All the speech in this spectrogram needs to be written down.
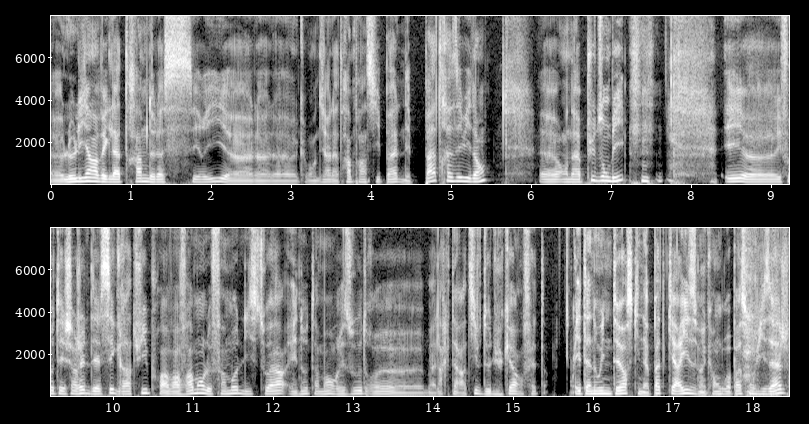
Le lien avec la trame de la série, le- le- comment dire, la trame principale n'est pas très évident. Euh, on a plus de zombies et euh, il faut télécharger le DLC gratuit pour avoir vraiment le fin mot de l'histoire et notamment résoudre euh, bah, l'arc narratif de Lucas en fait. Ethan Winters qui n'a pas de charisme quand on voit pas son visage,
